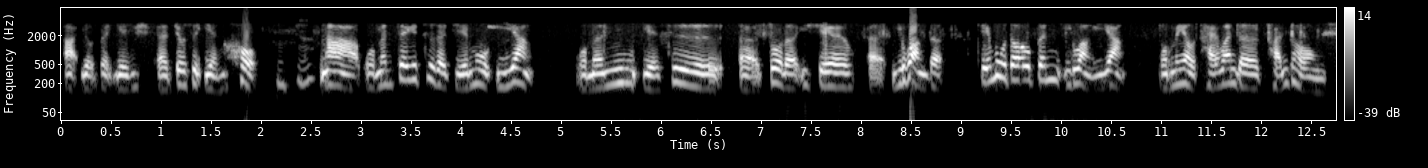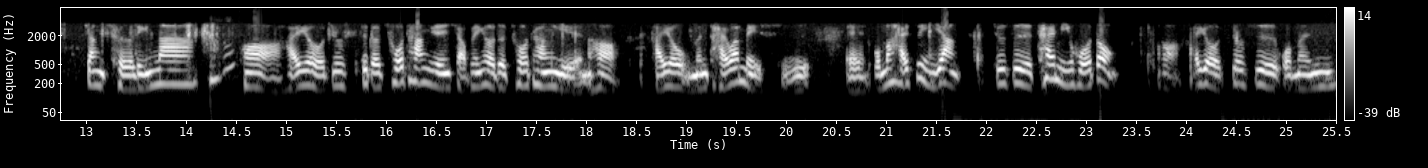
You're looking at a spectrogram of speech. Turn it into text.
啊，有的延呃就是延后。那我们这一次的节目一样，我们也是呃做了一些呃以往的节目都跟以往一样，我们有台湾的传统。像扯铃啦，哈，还有就是这个搓汤圆，小朋友的搓汤圆哈，还有我们台湾美食，哎，我们还是一样，就是猜谜活动，啊，还有就是我们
